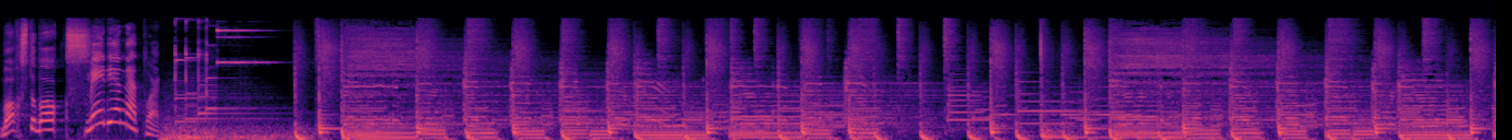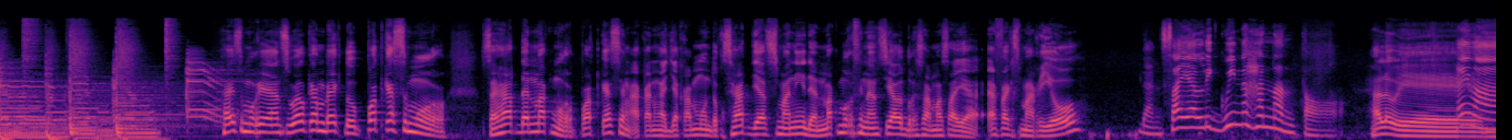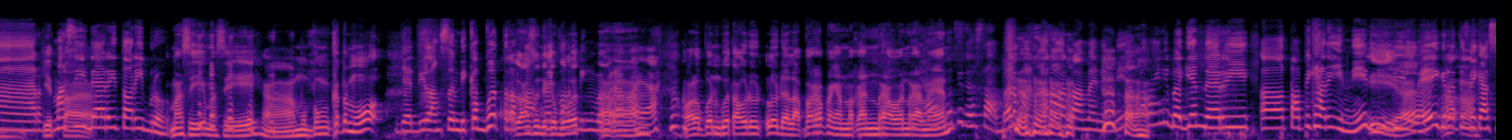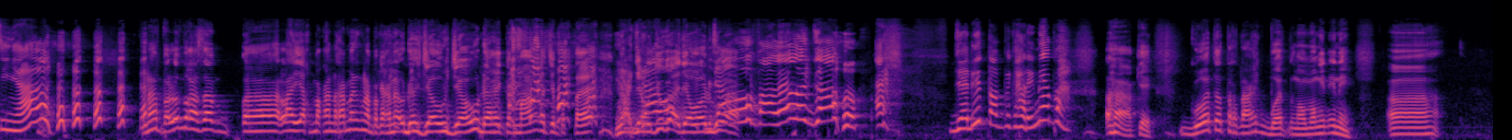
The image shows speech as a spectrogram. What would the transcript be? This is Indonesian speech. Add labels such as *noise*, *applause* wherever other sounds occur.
Box to Box. Media Network. Hai Semurians, welcome back to Podcast Semur. Sehat dan makmur, podcast yang akan ngajak kamu untuk sehat jasmani dan makmur finansial bersama saya, FX Mario. Dan saya Ligwina Hananto. Halo Win. Hai Mar, Kita- masih dari Tori bro. Masih, masih. *laughs* Ah, mumpung ketemu, Jadi langsung dikebut reka- langsung dikebut. beberapa Ah, ya. Walaupun gue tahu lu udah lapar pengen makan rawon Ya, ramen. aku tidak sabar mana ramen ramen ini. *laughs* Karena ini bagian dari eh, topik hari ini di Iya. delay gratifikasinya. *laughs* Kenapa lu merasa eh, layak makan ramen kenapa? Karena udah jauh-jauh dari Kemang ke Cipete. Nggak jauh, juga jauhan gua. Jauh, pale lo jauh. Eh, jadi topik hari ini apa? Ah, Oke, gue tuh tertarik buat ngomongin ini. Eh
